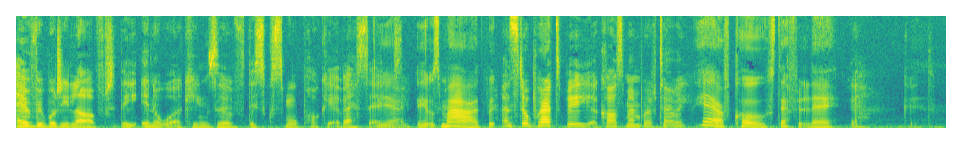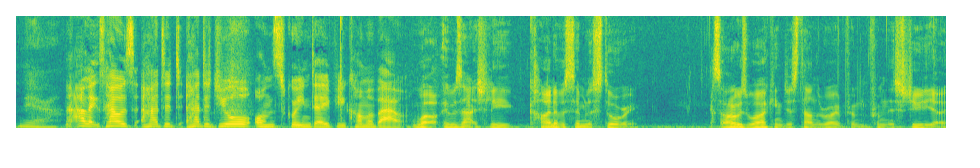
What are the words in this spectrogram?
Everybody loved the inner workings of this small pocket of Essex. Yeah. It was mad, but And still proud to be a cast member of Towie? yeah, of course, definitely. Yeah, good. Yeah. Now, Alex, how, is, how, did, how did your on screen debut come about? Well, it was actually kind of a similar story. So I was working just down the road from, from this studio.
